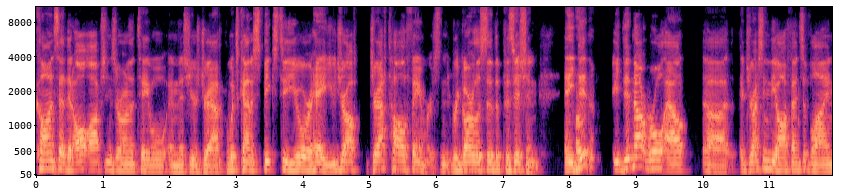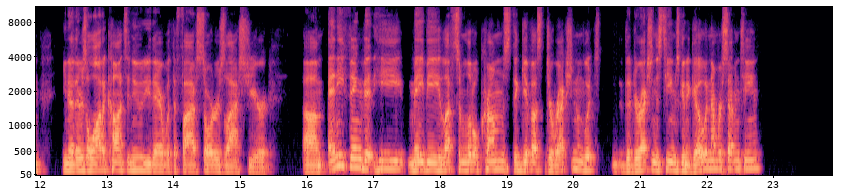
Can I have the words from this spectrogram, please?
Khan said that all options are on the table in this year's draft, which kind of speaks to your hey, you draft draft Hall of Famers regardless of the position. And he did he did not roll out uh addressing the offensive line. You know, there's a lot of continuity there with the five starters last year. Um, anything that he maybe left some little crumbs to give us direction, which the direction this team's going to go in number 17?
